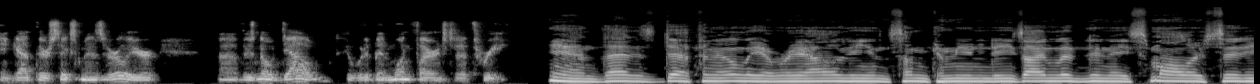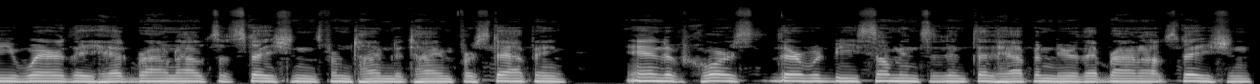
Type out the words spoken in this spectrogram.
and got there six minutes earlier, uh, there's no doubt it would have been one fire instead of three. And that is definitely a reality in some communities. I lived in a smaller city where they had brownouts of stations from time to time for staffing. And of course, there would be some incident that happened near that brownout station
